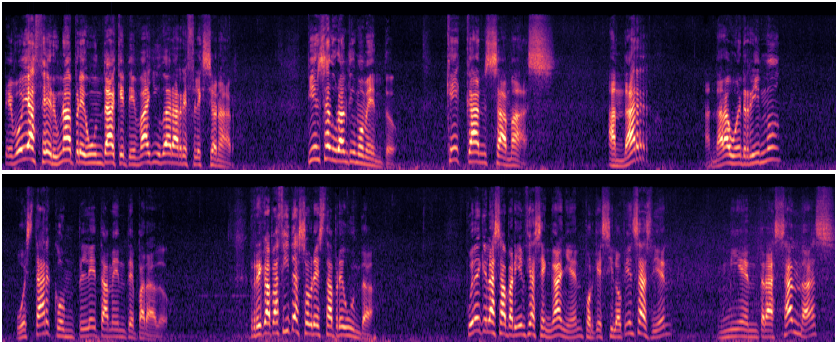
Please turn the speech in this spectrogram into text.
Te voy a hacer una pregunta que te va a ayudar a reflexionar. Piensa durante un momento, ¿qué cansa más? ¿Andar? ¿Andar a buen ritmo? ¿O estar completamente parado? Recapacita sobre esta pregunta. Puede que las apariencias engañen, porque si lo piensas bien, mientras andas,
